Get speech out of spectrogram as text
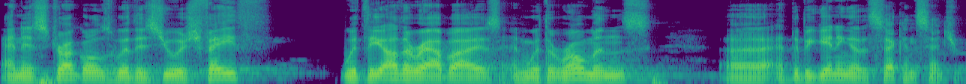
and his struggles with his Jewish faith with the other rabbis and with the Romans uh, at the beginning of the second century.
